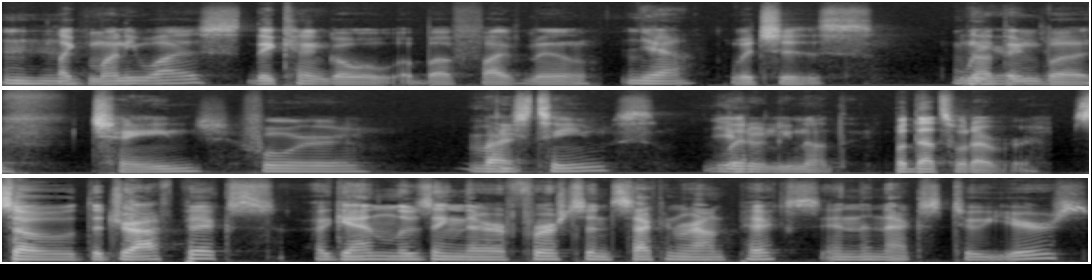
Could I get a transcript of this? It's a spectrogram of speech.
Mm-hmm. Like money wise, they can't go above five mil. Yeah, which is Weird. nothing but change for right. these teams. Yeah. Literally nothing. But that's whatever. So the draft picks again losing their first and second round picks in the next two years,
